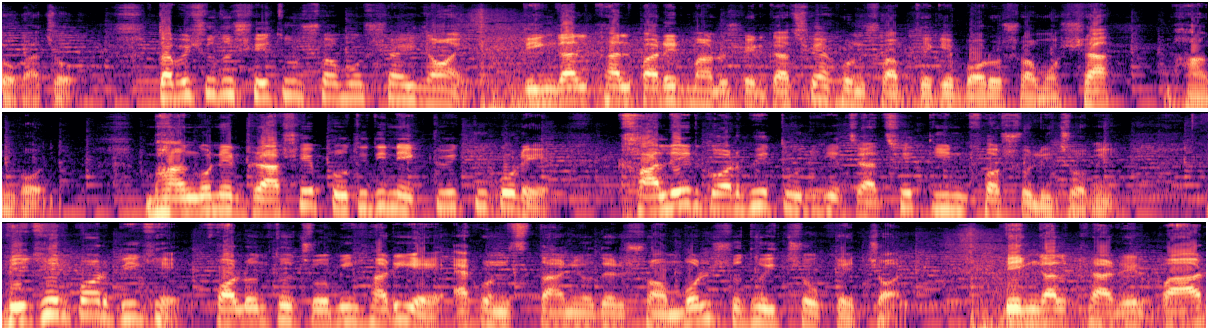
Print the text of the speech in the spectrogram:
যোগাযোগ। তবে শুধু সেতুর সমস্যাই নয়, ডিঙ্গাল খাল পাড়ের মানুষের কাছে এখন সব থেকে বড় সমস্যা ভাঙ্গন। ভাঙ্গনের গ্রাসে প্রতিদিন একটু একটু করে খালের গর্ভে তলিয়ে যাচ্ছে তিন ফসলি জমি। বিঘের পর বিঘে ফলন্ত জমি হারিয়ে এখন স্থানীয়দের সম্বল শুধুই চোখের জল। ডিঙ্গাল খালের পার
